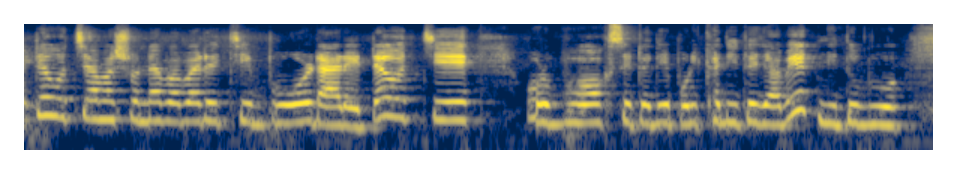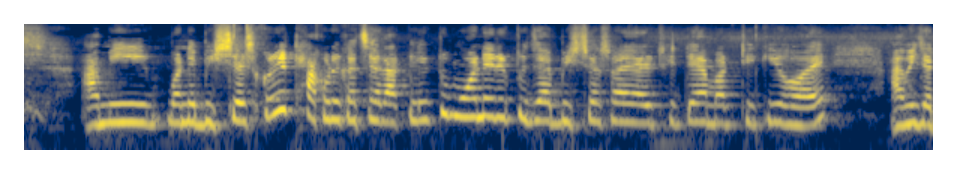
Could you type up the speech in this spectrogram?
এটা হচ্ছে আমার সোনা বাবার হচ্ছে বোর্ড আর এটা হচ্ছে ওর বক্স এটা দিয়ে পরীক্ষা দিতে যাবে। কিন্তু আমি মানে বিশ্বাস করি ঠাকুরের কাছে রাখলে একটু মনের একটু যা বিশ্বাস হয় আর সেটাই আমার ঠিকই হয়। আমি যা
